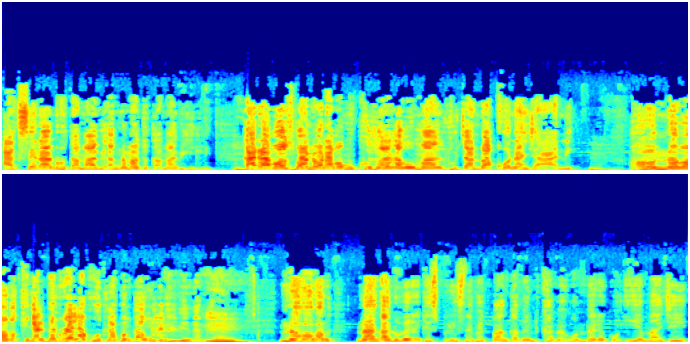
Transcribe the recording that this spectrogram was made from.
akusenandoda amabi anginamadoda amabili. Kanti abozibana bona nabomadlutshani bakhona njani? Hawu mna baba khe ngaliphendulela kude lapho ngingangililina mina. Mna baba nangani ubereke esprings nebet bank bendikhambe ngombereko iye manje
